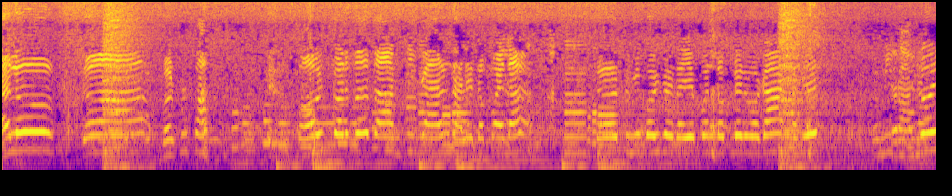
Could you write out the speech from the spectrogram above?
Hello भरपूर पाऊस पाऊस पडतो तर आमची कारण झाले दपायला तर तुम्ही बघू शकता हे पण लपलेत बघा म्हणजे मी राहिलोय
